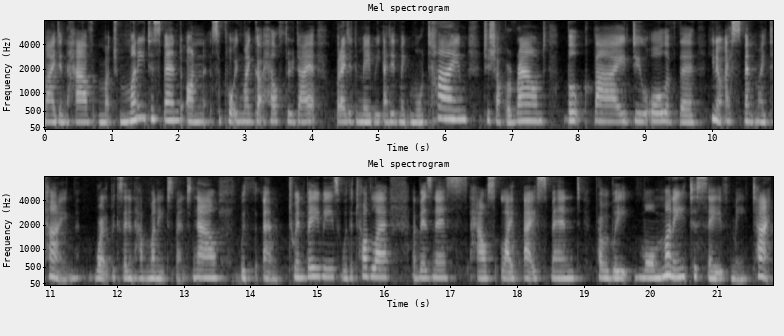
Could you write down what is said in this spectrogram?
I didn't have much money to spend on supporting my gut health through diet, but I did maybe I did make more time to shop around, bulk buy, do all of the, you know, I spent my time work because I didn't have money to spend. Now with um, twin babies, with a toddler, a business, house, life, I spend probably more money to save me time.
